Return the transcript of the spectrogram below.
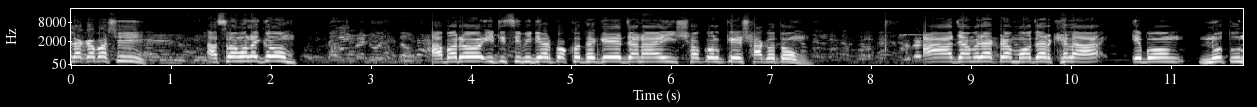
এলাকাবাসী, আসসালামু আলাইকুম। আবারও ইটিসি মিডিয়ার পক্ষ থেকে জানাই সকলকে স্বাগতম। আজ আমরা একটা মজার খেলা এবং নতুন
